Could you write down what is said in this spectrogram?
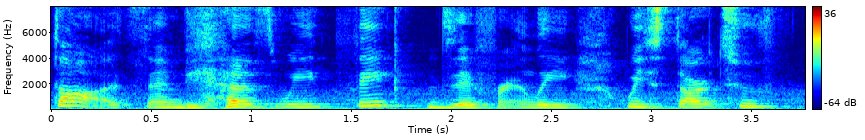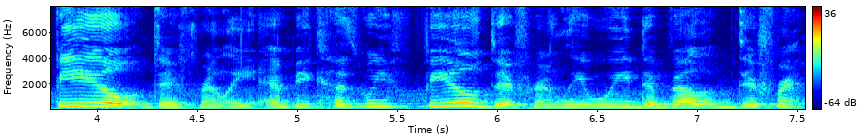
thoughts. And because we think differently, we start to feel differently. And because we feel differently, we develop different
